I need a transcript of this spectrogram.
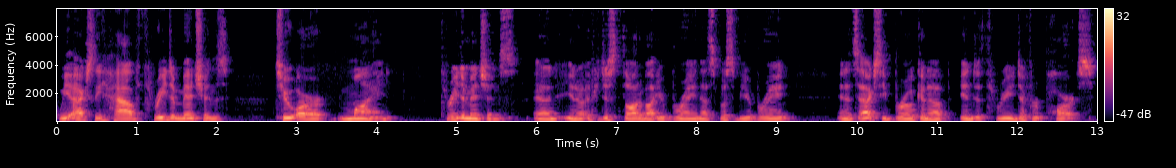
we actually have three dimensions to our mind, three dimensions. And, you know, if you just thought about your brain, that's supposed to be your brain and it's actually broken up into three different parts.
